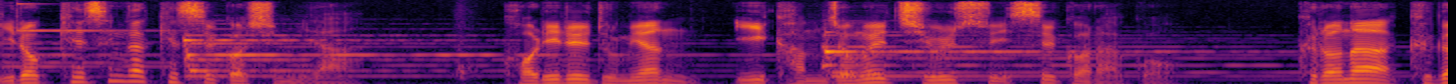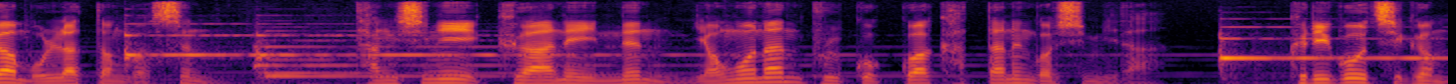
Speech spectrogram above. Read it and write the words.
이렇게 생각했을 것입니다. 거리를 두면 이 감정을 지울 수 있을 거라고. 그러나 그가 몰랐던 것은 당신이 그 안에 있는 영원한 불꽃과 같다는 것입니다. 그리고 지금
